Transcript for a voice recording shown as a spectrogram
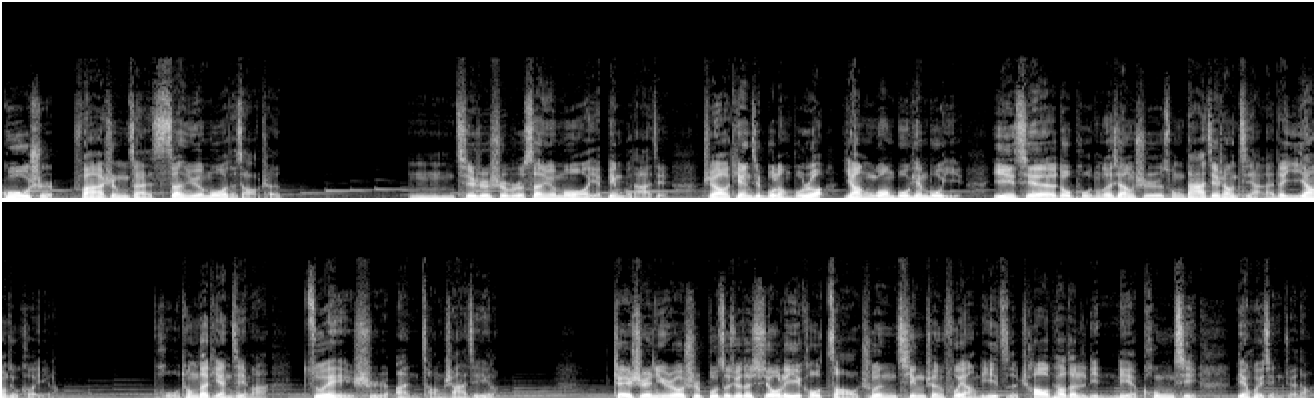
故事发生在三月末的早晨。嗯，其实是不是三月末也并不打紧，只要天气不冷不热，阳光不偏不倚，一切都普通的像是从大街上捡来的一样就可以了。普通的天气嘛，最是暗藏杀机了。这时，你若是不自觉地嗅了一口早春清晨负氧离子超标的凛冽空气，便会警觉到，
